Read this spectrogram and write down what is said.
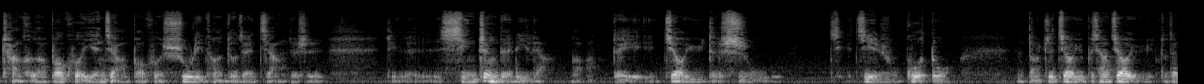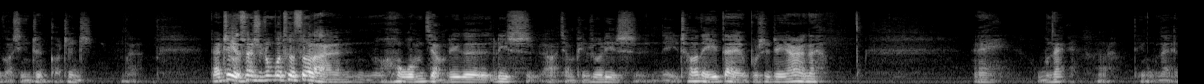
场合，包括演讲、包括书里头都在讲，就是。这个行政的力量啊，对教育的事物这个介入过多，导致教育不像教育，都在搞行政、搞政治啊。但这也算是中国特色了。我们讲这个历史啊，讲评说历史，哪朝哪一代不是这样呢？哎，无奈啊，挺无奈的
